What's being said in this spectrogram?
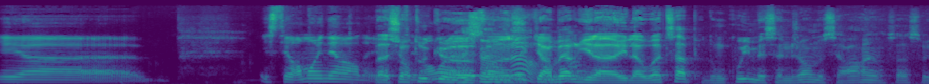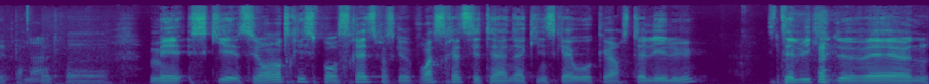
Et, euh, et c'était vraiment une erreur. Bah, surtout que Zuckerberg, il a, il a WhatsApp, donc oui, Messenger ne sert à rien. Ça, ça par contre. Mais ce qui est, c'est vraiment triste pour Threads parce que pour moi, Threads, c'était Anakin Skywalker, c'était l'élu. C'était lui qui devait euh, nous,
